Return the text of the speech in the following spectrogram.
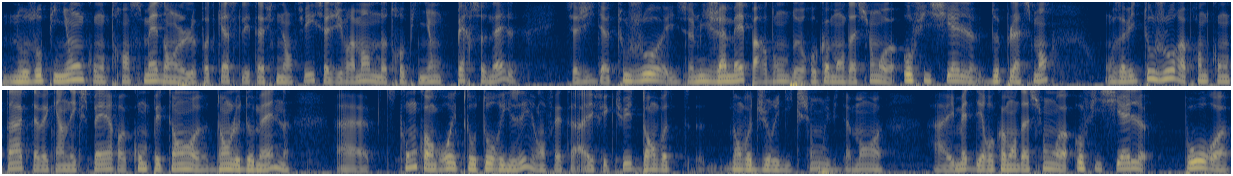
nos opinions qu'on transmet dans le podcast L'État financier, il s'agit vraiment de notre opinion personnelle il s'agit toujours, il s'agit jamais pardon, de recommandations euh, officielles de placement. On vous invite toujours à prendre contact avec un expert euh, compétent euh, dans le domaine, quiconque en gros est autorisé en fait à effectuer dans votre juridiction évidemment à émettre des recommandations officielles pour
